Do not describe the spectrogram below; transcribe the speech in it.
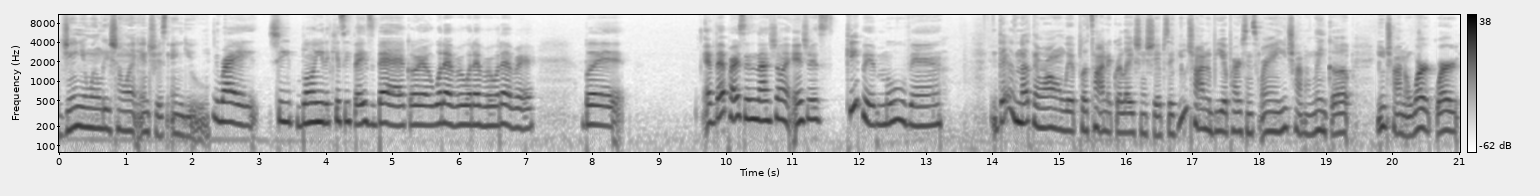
genuinely showing interest in you. Right. She blowing you the kissy face back or whatever, whatever, whatever. But if that person's not showing interest, keep it moving. There's nothing wrong with platonic relationships. If you trying to be a person's friend, you trying to link up, you trying to work, work,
